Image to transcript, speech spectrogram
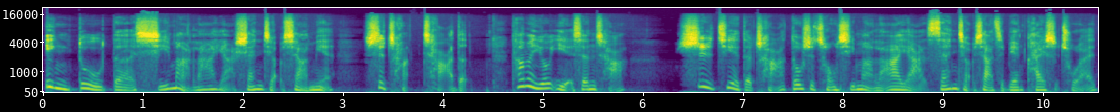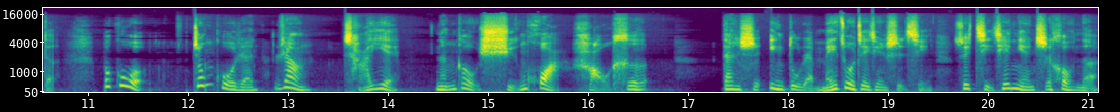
印度的喜马拉雅山脚下面是产茶的，他们有野生茶。世界的茶都是从喜马拉雅山脚下这边开始出来的。不过中国人让茶叶能够驯化好喝。但是印度人没做这件事情，所以几千年之后呢，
